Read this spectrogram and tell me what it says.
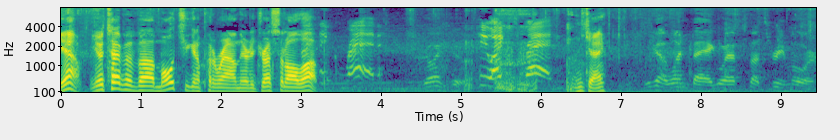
Yeah. You know what type of uh, mulch you're gonna put around there to dress it all up? I think red. Going to. He likes red. Okay. We got one bag. We have about three more.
